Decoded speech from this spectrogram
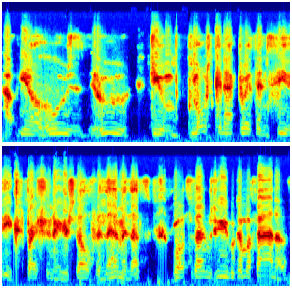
how, you know, who's who do you most connect with and see the expression of yourself in them? And that's lots of times who you become a fan of.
